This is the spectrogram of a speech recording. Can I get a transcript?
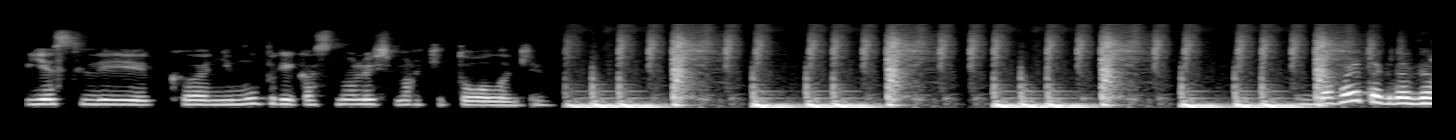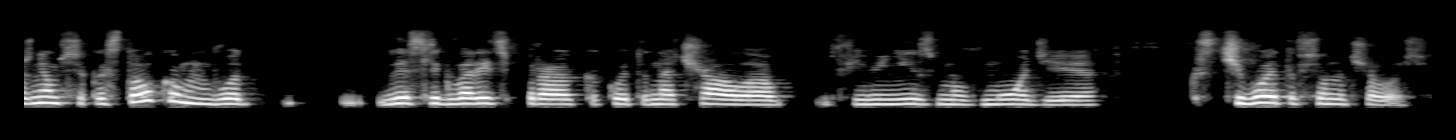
если к нему прикоснулись маркетологи. Давай тогда вернемся к истокам. Вот если говорить про какое-то начало феминизма в моде, с чего это все началось?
